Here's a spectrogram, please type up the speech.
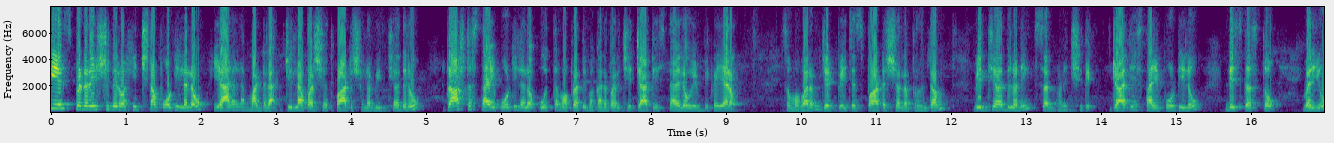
గేమ్స్ ఫెడరేషన్ నిర్వహించిన పోటీలలో యాలల మండల జిల్లా పరిషత్ పాఠశాల విద్యార్థులు రాష్ట్ర స్థాయి పోటీలలో ఉత్తమ ప్రతిభ కనబరిచి జాతీయ స్థాయిలో ఎంపికయ్యారు. సోమవారం జెడ్పీహెచ్ఎస్ పాఠశాల బృందం విద్యార్థులని సన్మానించింది. జాతీయ స్థాయి పోటీలు డిస్కస్తో మరియు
